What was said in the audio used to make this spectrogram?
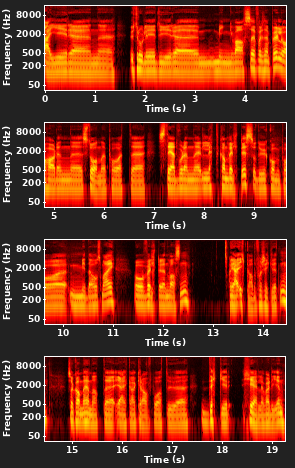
eier en utrolig dyr Ming-vase, f.eks., og har den stående på et sted hvor den lett kan veltes, og du kommer på middag hos meg og velter den vasen, og jeg ikke hadde forsikret den, så kan det hende at eh, jeg ikke har krav på at du eh, dekker hele verdien,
